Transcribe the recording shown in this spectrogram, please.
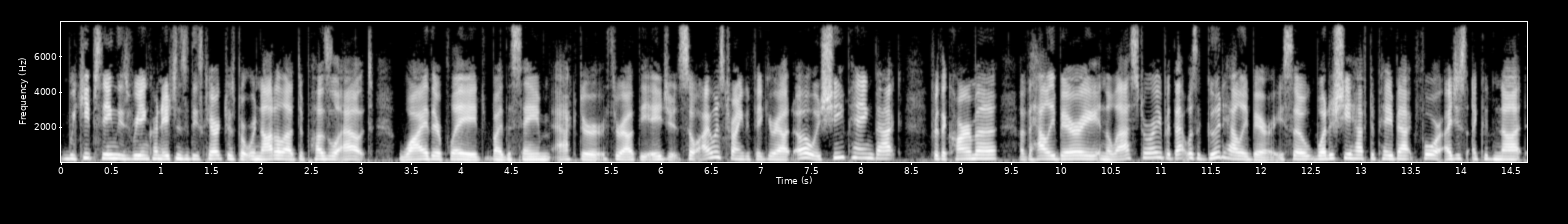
we keep seeing these reincarnations of these characters, but we're not allowed to puzzle out why they're played by the same actor throughout the ages. So I was trying to figure out, oh, is she paying back for the karma of the Halle Berry in the last story? But that was a good Halle Berry. So what does she have to pay back for? I just I could not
